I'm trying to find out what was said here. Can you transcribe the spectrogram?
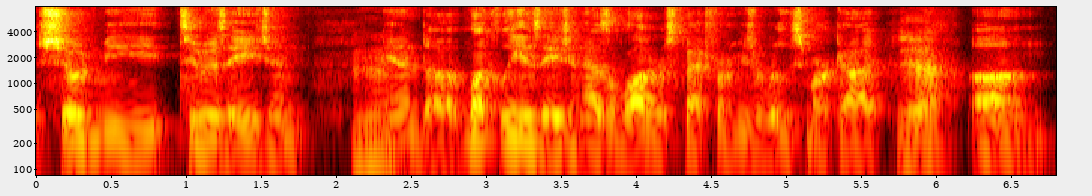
showed me to his agent. And uh, luckily, his agent has a lot of respect for him. He's a really smart guy. Yeah. Um,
